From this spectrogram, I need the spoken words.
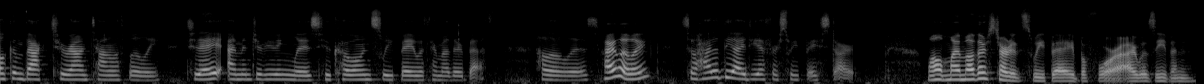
Welcome back to Around Town with Lily. Today I'm interviewing Liz, who co owns Sweetbay with her mother Beth. Hello, Liz. Hi, Lily. So, how did the idea for Sweetbay start? Well, my mother started Sweetbay before I was even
